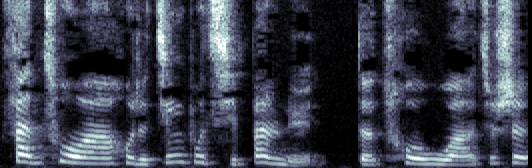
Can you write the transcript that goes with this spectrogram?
犯错啊，或者经不起伴侣的错误啊，就是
